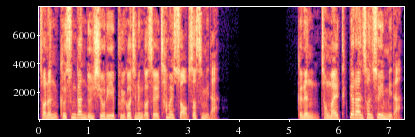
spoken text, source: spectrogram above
저는 그 순간 눈시울이 붉어지는 것을 참을 수 없었습니다. 그는 정말 특별한 선수입니다.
